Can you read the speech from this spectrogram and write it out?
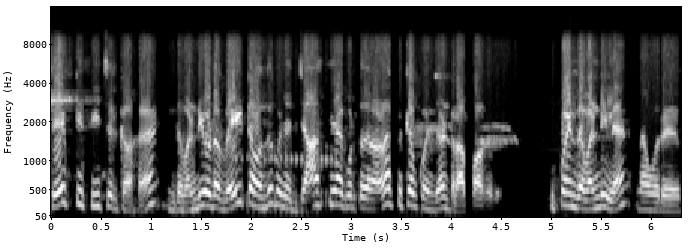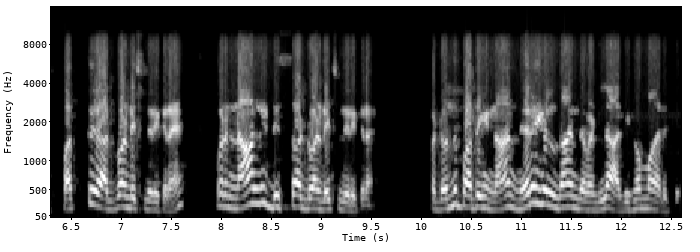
சேஃப்டி ஃபீச்சருக்காக இந்த வண்டியோட வெயிட்டை வந்து கொஞ்சம் ஜாஸ்தியா கொடுத்ததுனால பிக்கப் கொஞ்சம் டிராப் ஆகுது. இப்போ இந்த வண்டியில நான் ஒரு பத்து அட்வான்டேஜ்ல இருக்கிறேன். ஒரு நாலு டிஸ்அட்வான்டேஜ் இருக்கிறேன். பட் வந்து பாத்தீங்கன்னா நிறைகள் தான் இந்த வண்டியில அதிகமா இருக்கு.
